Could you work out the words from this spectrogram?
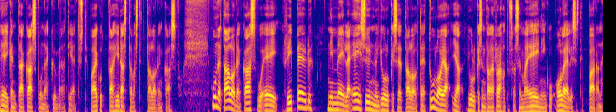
heikentää kasvunäkymää tietysti, vaikuttaa hidastavasti talouden kasvuun. Kun ne talouden kasvu ei ripeydy, niin meillä ei synny julkiseen talouteen tuloja ja julkisen talouden rahoitusasema ei niin kuin oleellisesti parane.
